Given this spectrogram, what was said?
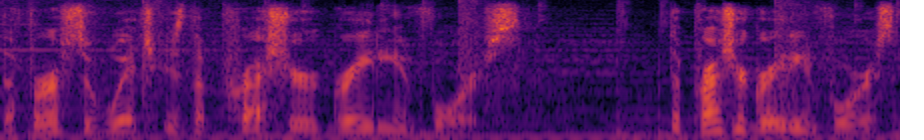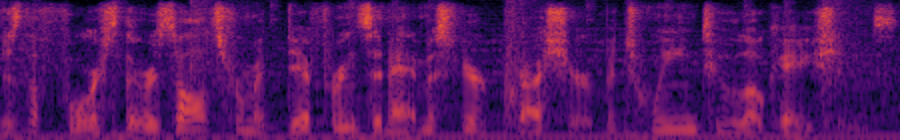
the first of which is the pressure gradient force. The pressure gradient force is the force that results from a difference in atmospheric pressure between two locations.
